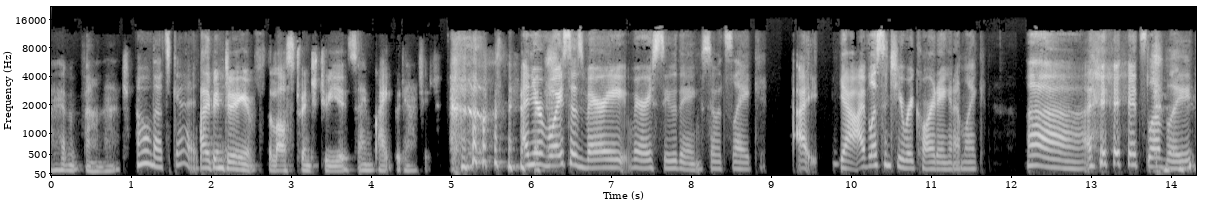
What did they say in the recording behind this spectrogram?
I haven't found that. Oh, that's good. I've been doing it for the last 22 years. I'm quite good at it. and your voice is very, very soothing. So it's like, I, yeah, I've listened to your recording and I'm like, Ah, it's lovely.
